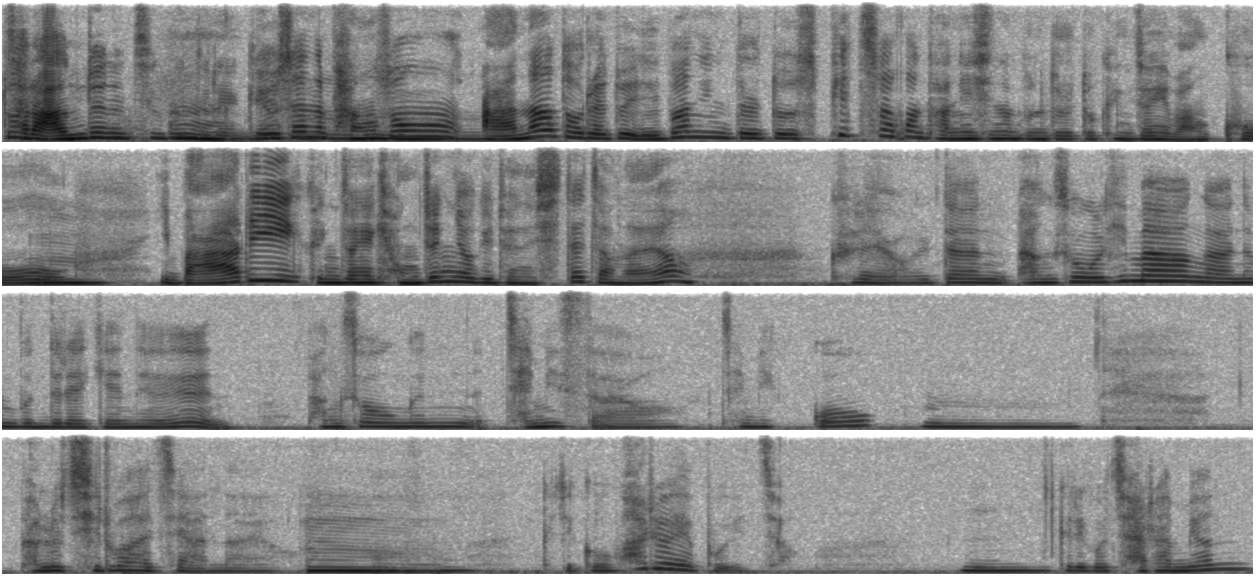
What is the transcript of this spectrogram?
잘 안 되는 친구들에게 음, 요새는 음. 방송 안 하더라도 일반인들도 스피치 학원 다니시는 분들도 굉장히 많고 음. 이 말이 굉장히 경쟁력이 되는 시대잖아요. 그래요. 일단 방송을 희망하는 분들에게는 방송은 재밌어요. 재밌고 음, 별로 지루하지 않아요. 음. 그리고 화려해 보이죠. 그리고 잘하면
